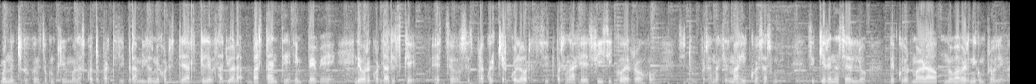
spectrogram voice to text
Bueno chicos, con esto concluimos las cuatro partes y para mí los mejores tears que les ayudará bastante en PvE. Debo recordarles que esto es para cualquier color, si tu personaje es físico es rojo, si tu personaje es mágico es azul. Si quieren hacerlo de color morado no va a haber ningún problema.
